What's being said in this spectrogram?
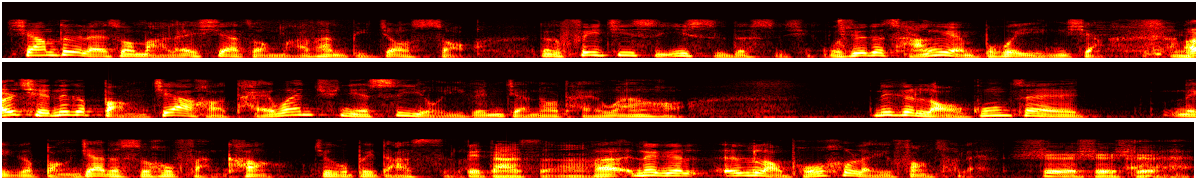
相对来说，马来西亚找麻烦比较少。那个飞机是一时的事情，我觉得长远不会影响。而且那个绑架哈，台湾去年是有一个，你讲到台湾哈，那个老公在那个绑架的时候反抗，结果被打死了。被打死啊！啊，那个那个老婆后来又放出来了。是是是，哎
